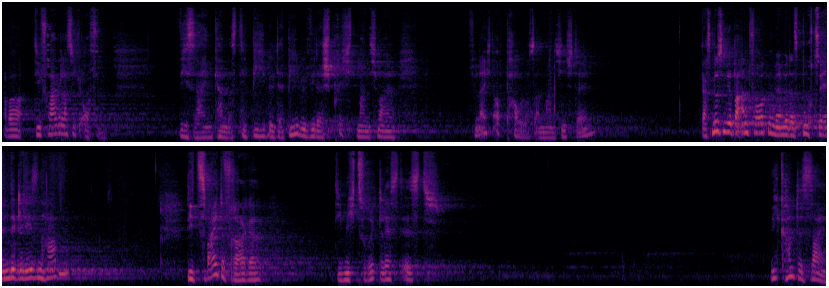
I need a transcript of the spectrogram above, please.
Aber die Frage lasse ich offen, wie es sein kann, dass die Bibel der Bibel widerspricht manchmal, vielleicht auch Paulus an manchen Stellen. Das müssen wir beantworten, wenn wir das Buch zu Ende gelesen haben. Die zweite Frage, die mich zurücklässt, ist, wie könnte es sein,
